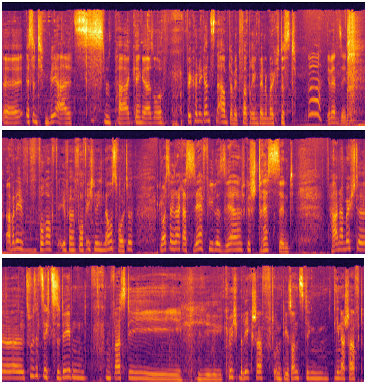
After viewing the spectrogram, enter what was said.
Äh, es sind mehr als ein paar Gänge, also wir können den ganzen Abend damit verbringen, wenn du möchtest. Wir werden sehen. Aber nee, worauf, worauf ich nur hinaus wollte, du hast ja gesagt, dass sehr viele sehr gestresst sind. Hana möchte zusätzlich zu dem, was die Kirchenbelegschaft und die sonstigen Dienerschaft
